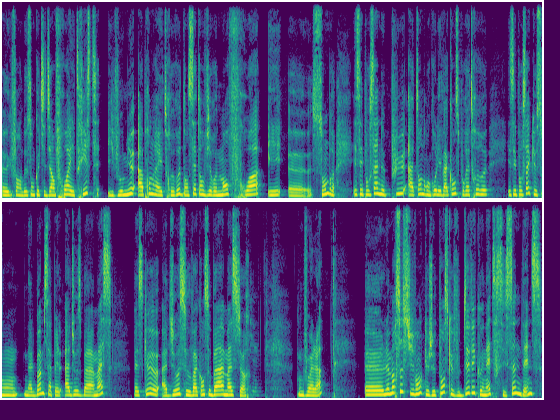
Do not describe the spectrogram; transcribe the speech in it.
euh, enfin de son quotidien froid et triste, il vaut mieux apprendre à être heureux dans cet environnement froid et euh, sombre. Et c'est pour ça ne plus attendre en gros les vacances pour être heureux. Et c'est pour ça que son album s'appelle Adios Bahamas, parce que adios aux vacances aux Bahamas, genre. Donc voilà. Euh, le morceau suivant que je pense que vous devez connaître, c'est Sundance.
